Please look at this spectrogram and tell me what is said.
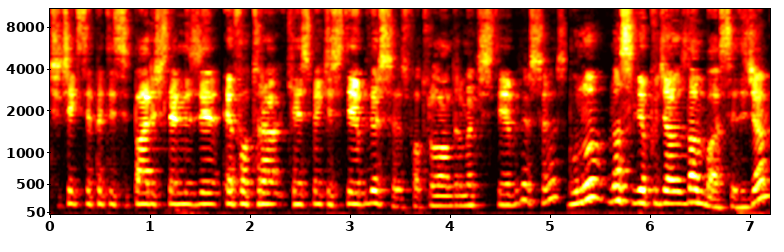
Çiçek Sepeti siparişlerinizi e-fatura kesmek isteyebilirsiniz. Faturalandırmak isteyebilirsiniz. Bunu nasıl yapacağınızdan bahsedeceğim.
